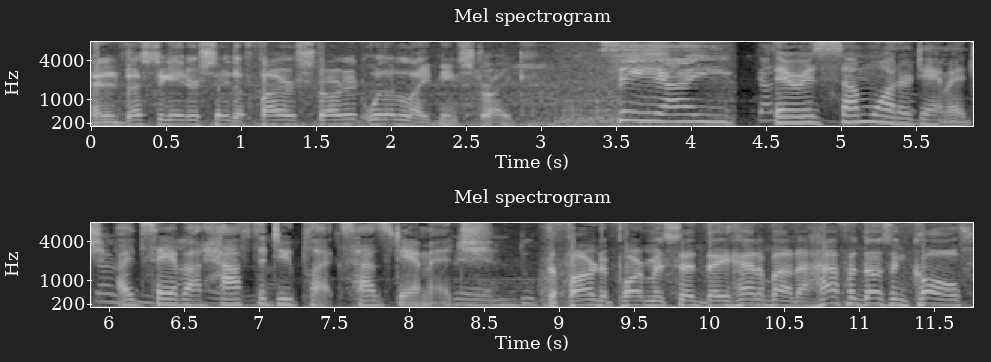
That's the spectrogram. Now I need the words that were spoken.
and investigators say the fire started with a lightning strike. See, I... There is some water damage. I'd say about half the duplex has damage. The fire department said they had about a half a dozen calls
